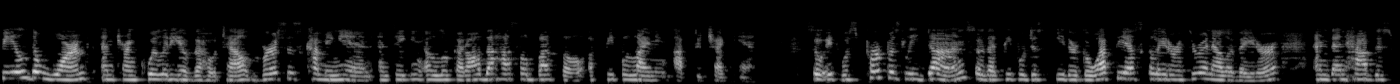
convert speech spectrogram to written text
feel the warmth and tranquility of the hotel versus coming in and taking a look at all the hustle bustle of people lining up to check in. So it was purposely done so that people just either go up the escalator or through an elevator and then have this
